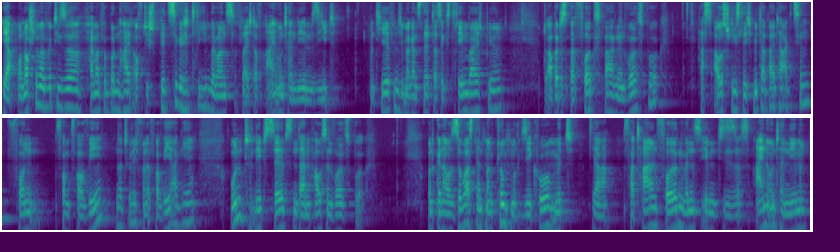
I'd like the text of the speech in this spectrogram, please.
Ja, und noch schlimmer wird diese Heimatverbundenheit auf die Spitze getrieben, wenn man es vielleicht auf ein Unternehmen sieht. Und hier finde ich immer ganz nett das Extrembeispiel. Du arbeitest bei Volkswagen in Wolfsburg, hast ausschließlich Mitarbeiteraktien von, vom VW natürlich, von der VW AG und lebst selbst in deinem Haus in Wolfsburg. Und genau sowas nennt man Klumpenrisiko mit ja, fatalen Folgen, wenn es eben dieses eine Unternehmen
